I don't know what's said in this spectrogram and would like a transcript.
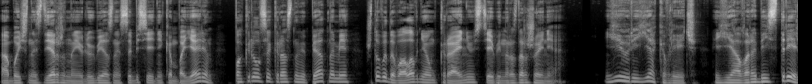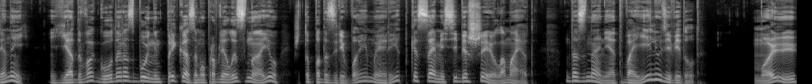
Обычно сдержанный и любезный собеседником боярин покрылся красными пятнами, что выдавало в нем крайнюю степень раздражения. «Юрий Яковлевич, я воробей стреляный. Я два года разбойным приказом управлял и знаю, что подозреваемые редко сами себе шею ломают. Дознания твои люди ведут?» «Мои».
